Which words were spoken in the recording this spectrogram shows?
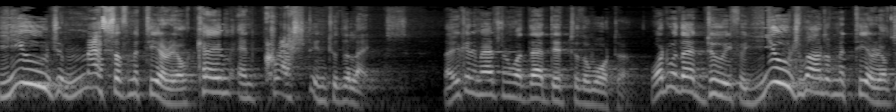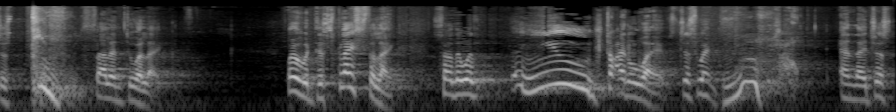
huge mass of material came and crashed into the lakes. Now you can imagine what that did to the water. What would that do if a huge amount of material just fell into a lake? Well, it would displace the lake. So there was huge tidal waves, just went, and they just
